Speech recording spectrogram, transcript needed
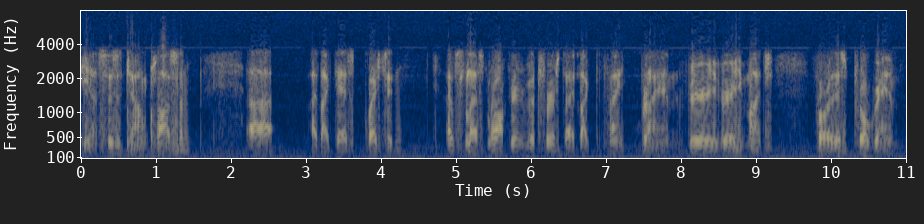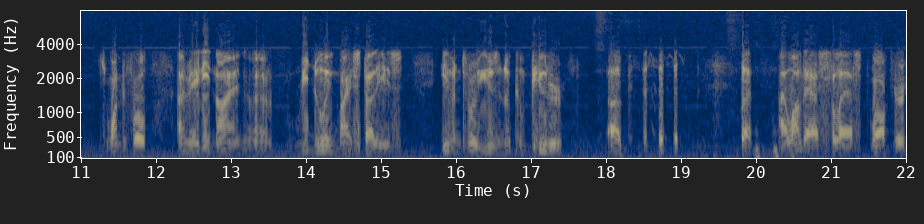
Yes, this is John Clausen. Uh, I'd like to ask a question of Celeste Walker, but first I'd like to thank Brian very, very much for this program. It's wonderful. I'm 89, and I'm renewing my studies, even to using a computer. Uh, but I wanted to ask Celeste Walker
